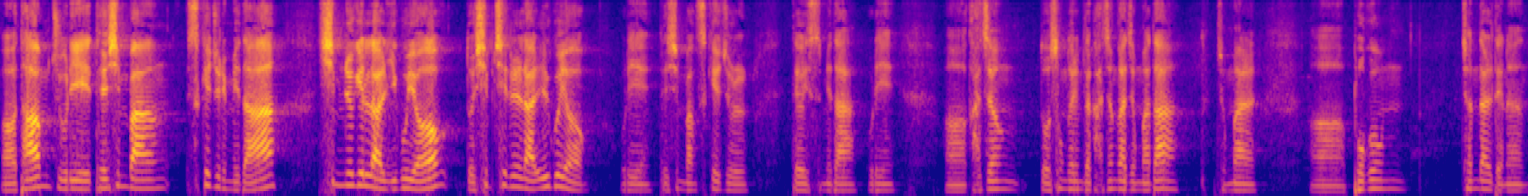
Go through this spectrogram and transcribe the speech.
어, 다음 주 우리 대신방 스케줄입니다. 16일 날 2구역, 또 17일 날 1구역, 우리 대신방 스케줄 되어 있습니다. 우리, 어, 가정, 또 성도님들 가정 가정마다 정말, 어, 복음 전달되는,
